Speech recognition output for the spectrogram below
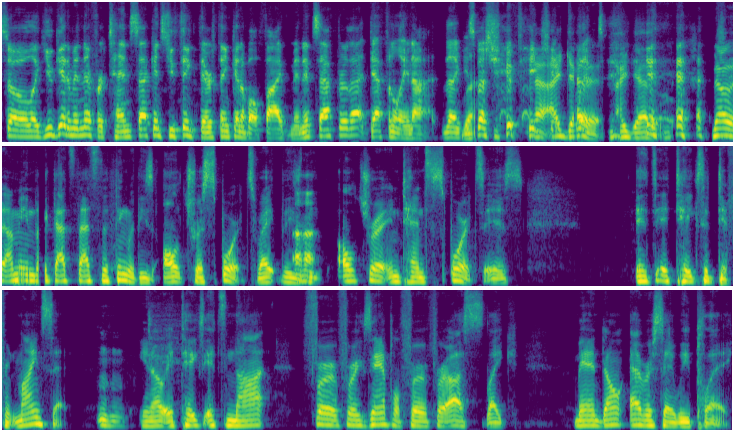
so like you get them in there for 10 seconds, you think they're thinking about five minutes after that? Definitely not. Like, right. especially if they yeah, I get it. I get it. no, I mean, like that's that's the thing with these ultra sports, right? These, uh-huh. these ultra intense sports is it it takes a different mindset. Mm-hmm. You know, it takes it's not for for example, for for us, like, man, don't ever say we play.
